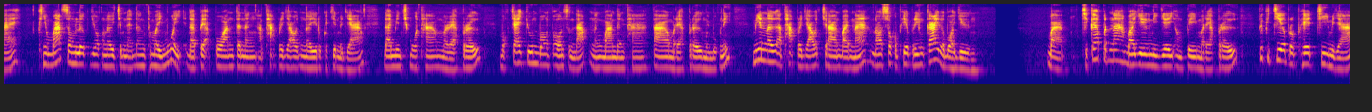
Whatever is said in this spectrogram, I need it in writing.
ដែរខ្ញុំបាទសូមលើកយកនៅចំណេះដឹងថ្មីមួយ ដែលពាក់ព័ន្ធទៅនឹងអត្ថប្រយោជន៍នៃរុក្ខជាតិម្យ៉ាង ដែលមានឈ្មោះថាម្រះព្រៅមកចែកជូនបងប្អូនសម្ដាប់និងបានដឹងថាតើម្រះព្រៅមួយមុខនេះ មាននៅអត្ថប្រយោជន៍ច្រើនបែបណាដល់សុខភាពរាងកាយរបស់យើង បាទជាការពិតណាស់បើយើងនិយាយអំពីម្រះព្រៅវាគឺជាប្រភេទជីម្យ៉ាង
